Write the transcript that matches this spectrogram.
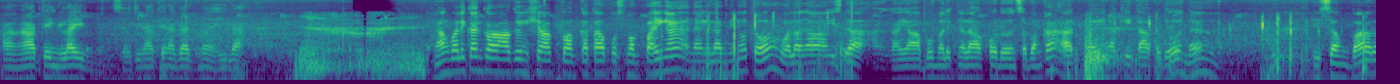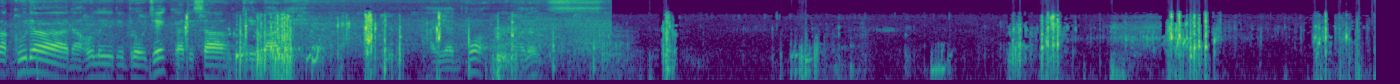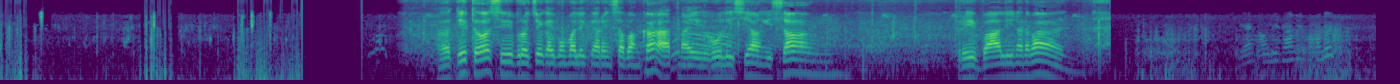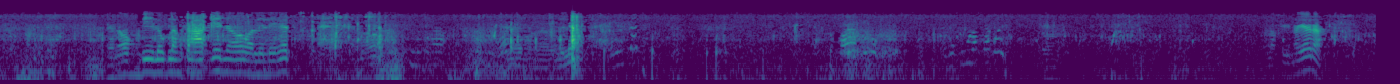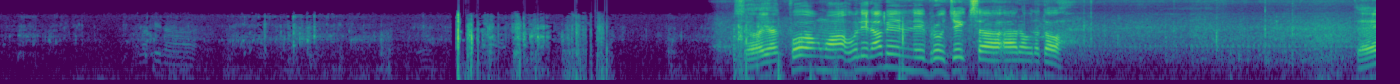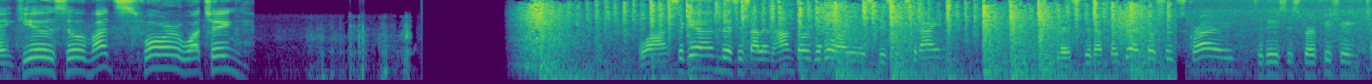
ang ating line. So, di natin agad mahila. Nang balikan ko ang aking shop pagkatapos magpahinga ng ilang minuto, wala na ang isda. Kaya bumalik na lang ako doon sa bangka at may nakita ako doon na isang barakuda na huli ni Jake at isang tribali. Ayan po mga lods. At dito si Project ay bumalik na rin sa bangka at may huli siyang isang tribali na naman. Yan, huli namin mga lod. Dalawang bilog lang sa akin, oh, maliliit. Oh. Yan, maliliit. Malaki na yan ah. Malaki na. So ayan po ang mga huli namin ni Bro Jake sa araw na to. Thank you so much for watching. Once again, this is Silent Hunter Bugoy, SB69. Please do not forget to subscribe to this Spear Fishing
